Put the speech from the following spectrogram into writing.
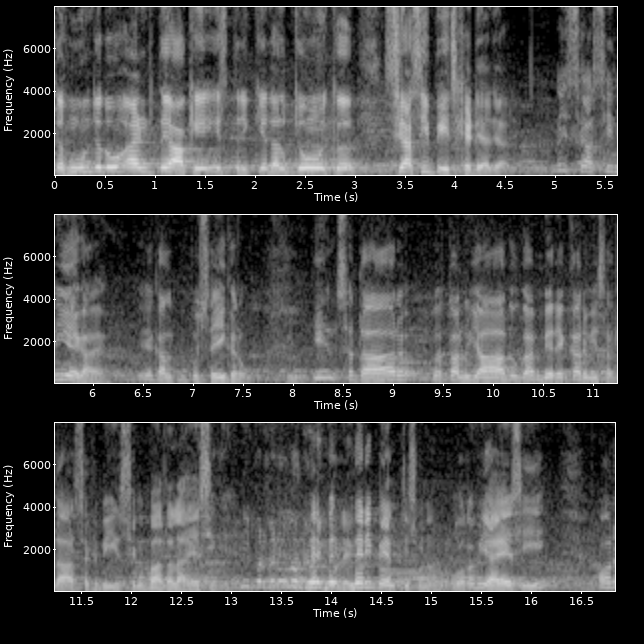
ਤੇ ਹੁਣ ਜਦੋਂ ਐਂਡ ਤੇ ਆ ਕੇ ਇਸ ਤਰੀਕੇ ਨਾਲ ਕਿਉਂ ਇੱਕ ਸਿਆਸੀ ਪੇਚ ਖੇਡਿਆ ਜਾ ਰਿਹਾ? ਨਹੀਂ ਸਿਆਸੀ ਨਹੀਂ ਹੈਗਾ ਇਹ। ਇਹ ਗੱਲ ਬਿਲਕੁਲ ਸਹੀ ਕਰੋ। ਇਹ ਸਰਦਾਰ ਤੁਹਾਨੂੰ ਯਾਦ ਹੋਊਗਾ ਮੇਰੇ ਘਰ ਵੀ ਸਰਦਾਰ ਸੁਖਬੀਰ ਸਿੰਘ ਬਾਦਲ ਆਏ ਸੀਗੇ। ਨਹੀਂ ਪਰ ਫਿਰ ਉਦੋਂ ਮੇ- ਮੇ- ਮੇਰੀ ਬੇਨਤੀ ਸੁਣੋ ਉਦੋਂ ਵੀ ਆਏ ਸੀ। ਔਰ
